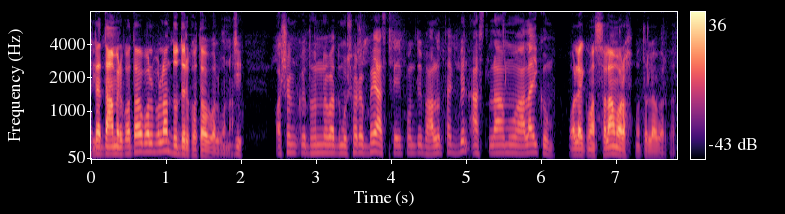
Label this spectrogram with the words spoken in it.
এটা দামের কথাও বলব না দুধের কথাও বলব না। জি। অসংখ্য ধন্যবাদ মুশারফ ভাই আজকে এই পর্যন্ত ভালো থাকবেন। আসসালামু আলাইকুম। ওয়ালাইকুম আসসালাম রহমতুল্লাহ বরকাত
